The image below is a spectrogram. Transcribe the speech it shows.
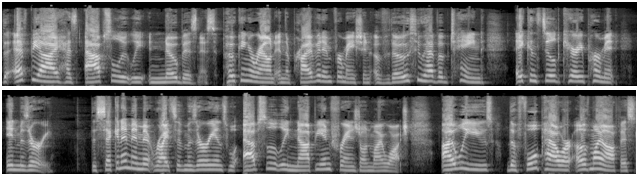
the FBI has absolutely no business poking around in the private information of those who have obtained a concealed carry permit in Missouri. The Second Amendment rights of Missourians will absolutely not be infringed on my watch. I will use the full power of my office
